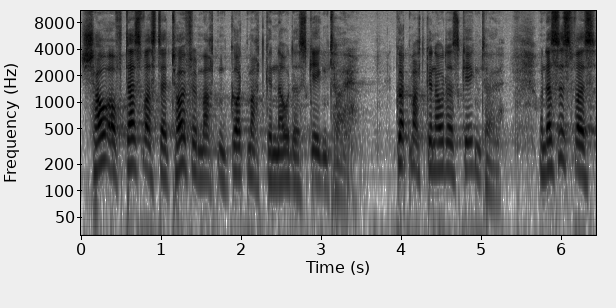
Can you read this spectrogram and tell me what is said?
schau auf das, was der Teufel macht und Gott macht genau das Gegenteil. Gott macht genau das Gegenteil. Und das ist, was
